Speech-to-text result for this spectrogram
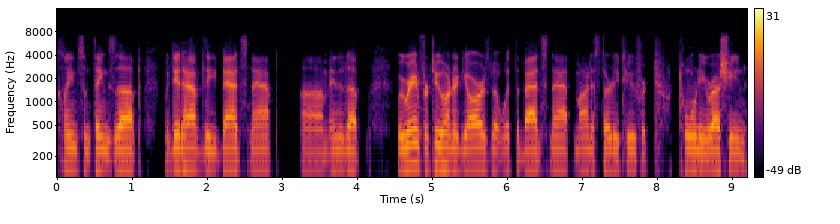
cleaned some things up. We did have the bad snap. Um, ended up we ran for 200 yards, but with the bad snap, minus 32 for 20 rushing.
